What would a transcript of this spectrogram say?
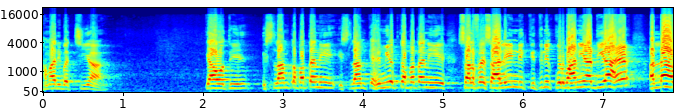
हमारी बच्चियाँ, क्या होती है? इस्लाम का पता नहीं, इस्लाम की अहमियत का पता नहीं है। सल्फ सालीन ने कितनी कुर्बानियाँ दिया है। अल्लाह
